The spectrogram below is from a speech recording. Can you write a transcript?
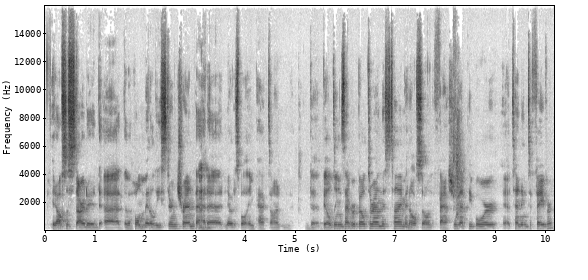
it also started uh, the whole Middle Eastern trend that had a noticeable impact on the buildings that were built around this time and also on the fashion that people were uh, tending to favor.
